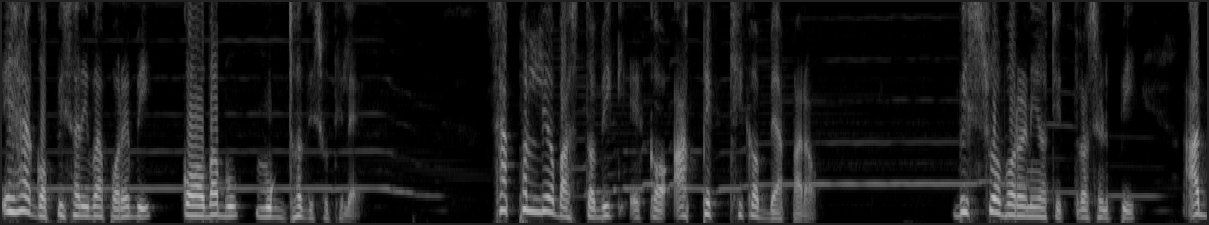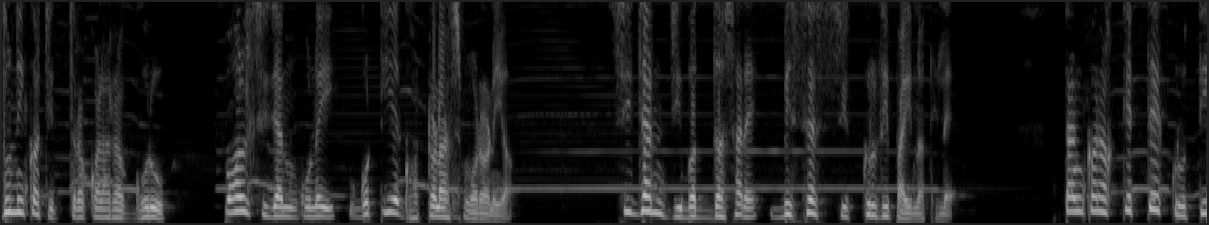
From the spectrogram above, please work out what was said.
ଏହା ଗପି ସାରିବା ପରେ ବି କବାବୁ ମୁଗ୍ଧ ଦିଶୁଥିଲେ। ସାଫଲ୍ୟ ବାସ୍ତବିକ ଏକ ଆପେକ୍ଷିକ ବ୍ୟାପାର। ବିଶ୍ୱବରଣୀୟ ଚିତ୍ରଶିଳ୍ପୀ ଆଧୁନିକ ଚିତ୍ରକଳାର ଗୁରୁ ପଲ୍ ସିଜାନଙ୍କୁ ନେଇ ଗୋଟିଏ ଘଟଣା ସ୍ମରଣୀୟ। ସିଜାନ ଜୀବଦ୍ଦଶାରେ ବିଶେଷ ସ୍ୱୀକୃତି ପାଇନଥିଲେ। ତାଙ୍କର କେତେ କୃତି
